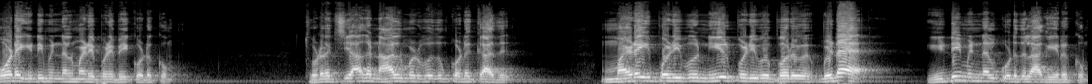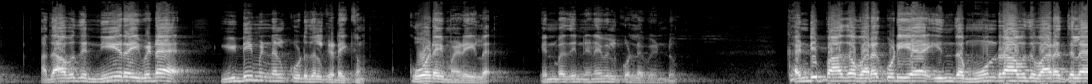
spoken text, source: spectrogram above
கோடை இடிமின்னல் மழை பொழிவை கொடுக்கும். தொடர்ச்சியாக நாள் முழுவதும் கொடுக்காது. மழை பொழிவு நீர் பொழிவு பொறு விட இடிமின்னல் கூடுதலாக இருக்கும். அதாவது நீரை விட இடிமின்னல் கூடுதல் கிடைக்கும் கோடை மழையில் என்பதை நினைவில் கொள்ள வேண்டும். கண்டிப்பாக வரக்கூடிய இந்த மூன்றாவது வாரத்தில்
